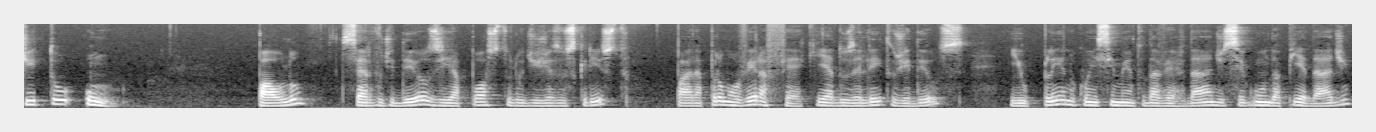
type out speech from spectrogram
Tito 1 Paulo, servo de Deus e apóstolo de Jesus Cristo, para promover a fé que é dos eleitos de Deus e o pleno conhecimento da verdade segundo a piedade,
